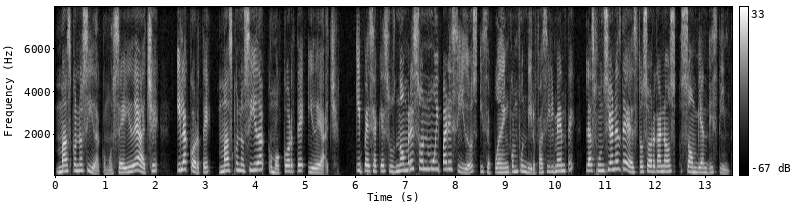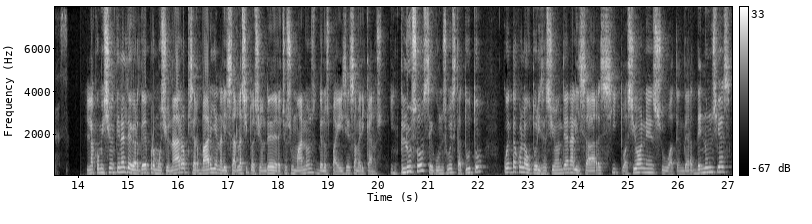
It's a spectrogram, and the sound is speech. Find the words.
más conocida como CIDH, y la Corte, más conocida como Corte IDH. Y pese a que sus nombres son muy parecidos y se pueden confundir fácilmente, las funciones de estos órganos son bien distintas. La Comisión tiene el deber de promocionar, observar y analizar la situación de derechos humanos de los países americanos. Incluso, según su estatuto, cuenta con la autorización de analizar situaciones o atender denuncias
